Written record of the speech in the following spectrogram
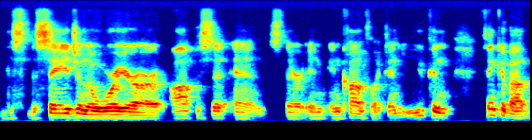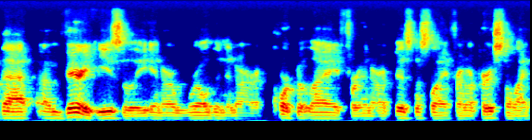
the, the sage and the warrior are opposite ends. They're in, in conflict. And you can think about that um, very easily in our world and in our corporate life or in our business life or in our personal life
